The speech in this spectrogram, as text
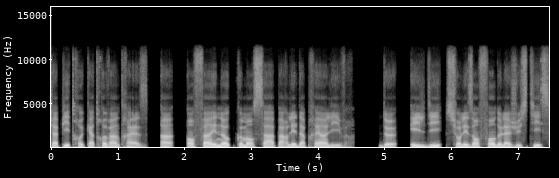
Chapitre 93. 1. Enfin Enoch commença à parler d'après un livre. 2. Et il dit, sur les enfants de la justice,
